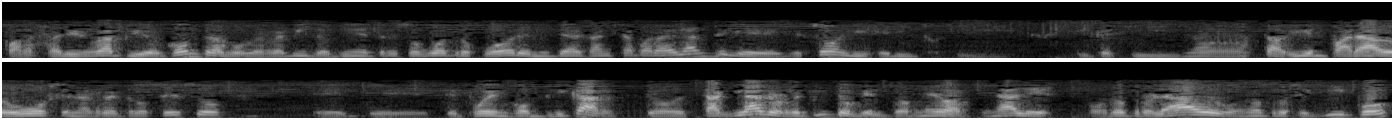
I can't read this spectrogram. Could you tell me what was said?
para salir rápido de contra, porque repito, tiene tres o cuatro jugadores en mitad de cancha para adelante que, son ligeritos y, que si no, estás bien parado vos en el retroceso, eh, te, te pueden complicar. Pero está claro, repito, que el torneo Arsenal es por otro lado, con otros equipos,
